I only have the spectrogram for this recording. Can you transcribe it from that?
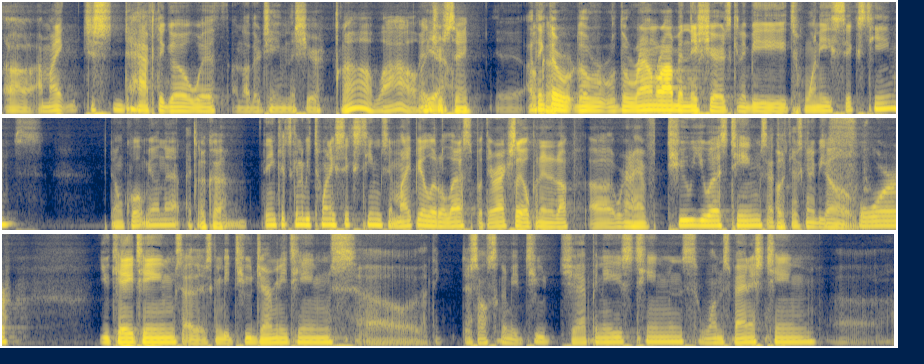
Uh, I might just have to go with another team this year. oh wow, interesting. Yeah, I think the, the the round robin this year is going to be 26 teams. Don't quote me on that. I Okay. think it's going to be 26 teams. It might be a little less, but they're actually opening it up. Uh, we're going to have two U.S. teams. I think there's going to be dope. four UK teams. Uh, there's going to be two Germany teams. Uh, I think there's also going to be two Japanese teams, one Spanish team, uh,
